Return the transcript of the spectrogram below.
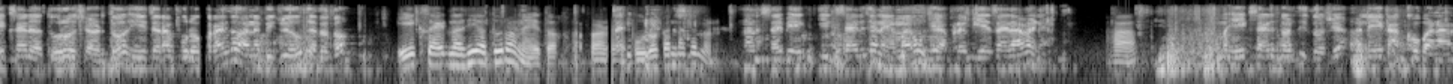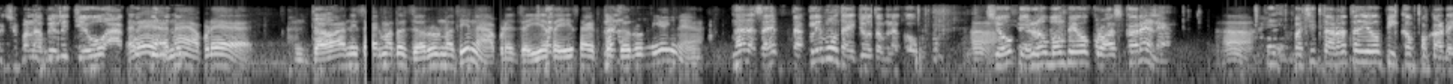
એક સાઈડ અધૂરો છે અડધો એ જરા પૂરો કરાવી દો અને બીજું એવું કહેતો હતો એક સાઈડ નથી અધૂરો ને એ તો. પણ પૂરો કરી નાખેલો ને. ના ના સાહેબ એક એક સાઈડ છે ને એમાં શું છે? આપણે બે સાઈડ આવે ને હા. એમાં એક સાઈડ કરી દીધો છે અને એક આખો બનાવ્યો છે. પણ પેલી જેવો આખો અરે ના આપણે જવાની સાઈડમાં તો જરૂર નથી ને. આપણે જઈએ તો એ સાઈડ તો. જરૂર નહીં ને. ના ના સાહેબ તકલીફ શું થાય જો તમને કહું? જેવો પેલો બમ્પ એવો ક્રોસ કરે ને હા. પછી તરત જ એવો પિકઅપ પકડે.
